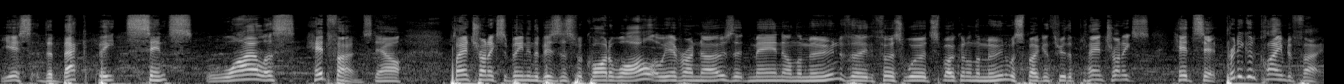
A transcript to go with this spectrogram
Yes, the Backbeat Sense wireless headphones. Now, Plantronics have been in the business for quite a while. Everyone knows that man on the moon, the, the first word spoken on the moon was spoken through the Plantronics headset. Pretty good claim to fame.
